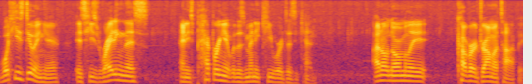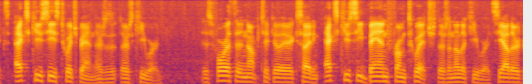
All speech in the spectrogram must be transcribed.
What he's doing here is he's writing this and he's peppering it with as many keywords as he can. I don't normally cover drama topics. XQC's Twitch ban. There's a, there's a keyword. Is fourth and not particularly exciting. XQC banned from Twitch. There's another keyword. See how they're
